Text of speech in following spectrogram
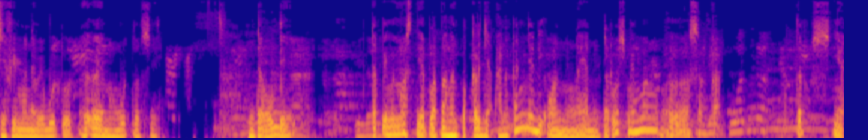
CV mana butut eh, eh, emang butut sih. Entah oke. Tapi memang setiap lapangan pekerjaan kan jadi online. Terus memang uh, seka terusnya.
